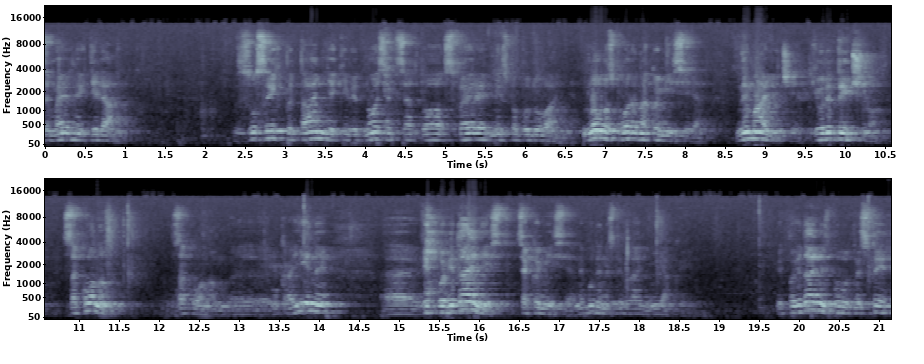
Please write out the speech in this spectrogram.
земельних ділянок з усіх питань, які відносяться до сфери містобудування. Новостворена комісія, не маючи юридично законом, законом е, України, е, відповідальність ця комісія не буде нести ніякої. Відповідальність будуть нести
